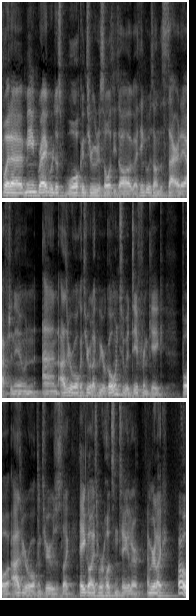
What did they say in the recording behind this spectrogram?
But uh, me and Greg were just walking through the Salty Dog. I think it was on the Saturday afternoon, and as we were walking through, like we were going to a different gig. But as we were walking through, it was just like, "Hey guys, we're Hudson Taylor," and we were like, "Oh,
